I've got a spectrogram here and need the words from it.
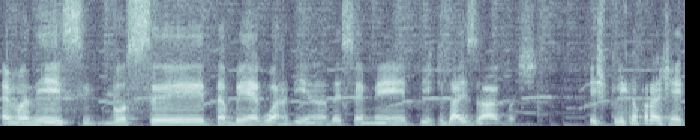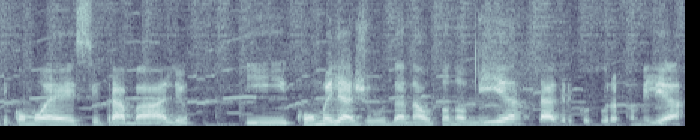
Evanice, você também é guardiã das sementes das águas. Explica pra gente como é esse trabalho e como ele ajuda na autonomia da agricultura familiar.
